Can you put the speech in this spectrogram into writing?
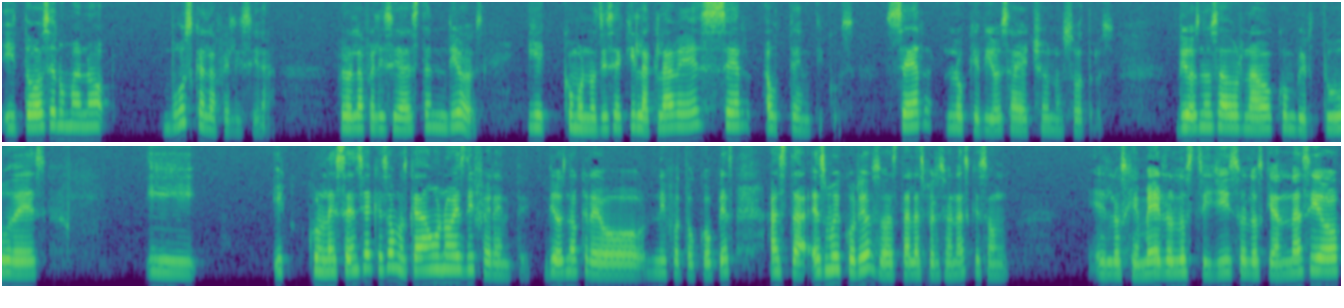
Y todo ser humano busca la felicidad, pero la felicidad está en Dios. Y como nos dice aquí, la clave es ser auténticos, ser lo que Dios ha hecho en nosotros. Dios nos ha adornado con virtudes, y, con la esencia que somos, cada uno es diferente. Dios no creó ni fotocopias, hasta es muy curioso, hasta las personas que son eh, los gemelos, los trillizos, los que han nacido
